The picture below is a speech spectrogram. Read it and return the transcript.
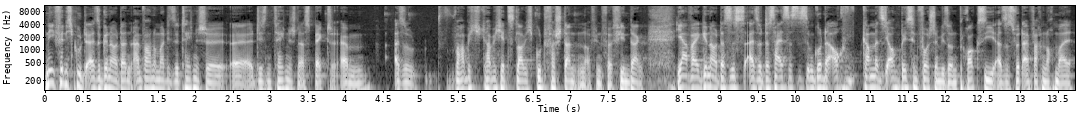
Nee, finde ich gut. Also genau, dann einfach nochmal diese technische, äh, diesen technischen Aspekt. Ähm, also habe ich habe ich jetzt glaube ich gut verstanden auf jeden Fall vielen Dank ja weil genau das ist also das heißt es ist im Grunde auch kann man sich auch ein bisschen vorstellen wie so ein Proxy also es wird einfach nochmal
